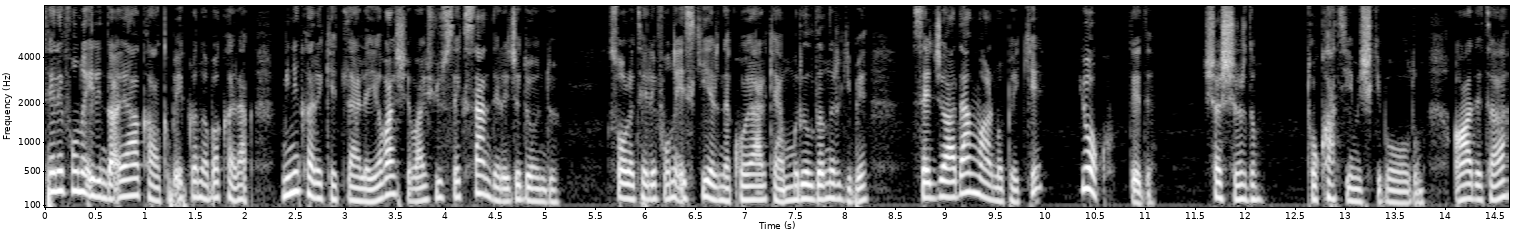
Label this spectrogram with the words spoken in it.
Telefonu elinde ayağa kalkıp ekrana bakarak minik hareketlerle yavaş yavaş 180 derece döndü. Sonra telefonu eski yerine koyarken mırıldanır gibi seccaden var mı peki? Yok dedi. Şaşırdım. Tokat yemiş gibi oldum. Adeta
